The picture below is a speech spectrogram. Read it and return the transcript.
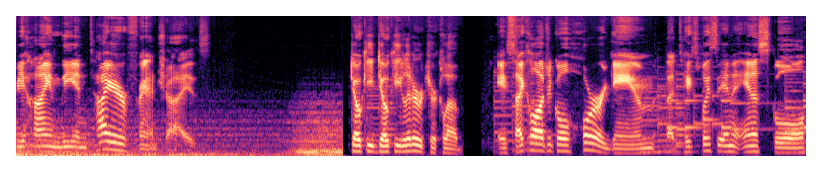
behind the entire franchise. Doki Doki Literature Club. A psychological horror game that takes place in, in a school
